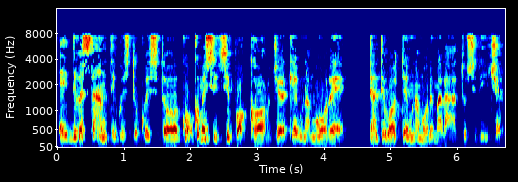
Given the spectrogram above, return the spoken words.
è devastante questo, questo. Come si, si, può accorgere che è un amore, tante volte è un amore malato, si dice?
